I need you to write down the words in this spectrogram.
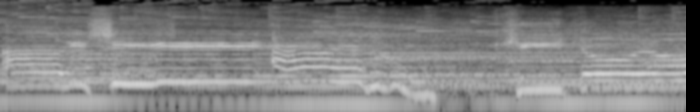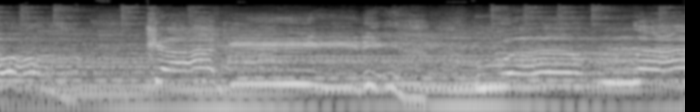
愛し合える人よ。限りはない。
